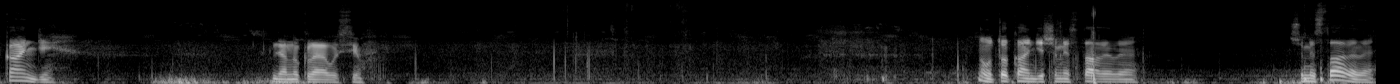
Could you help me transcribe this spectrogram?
канді для нуклеусів. Ну, то канді, що ми ставили, що ми ставили,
